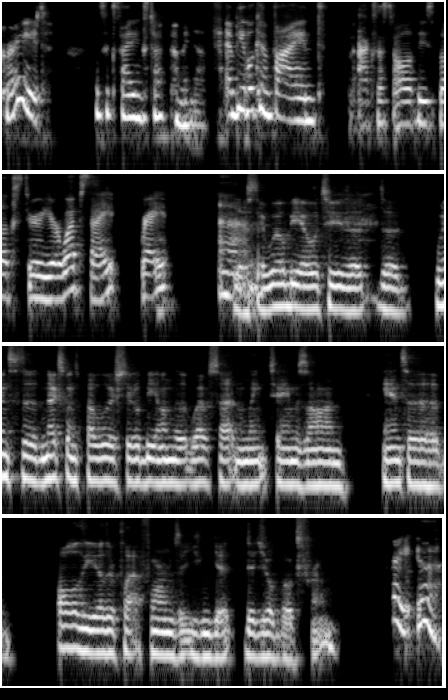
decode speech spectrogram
great. It's exciting stuff coming up. And people can find access to all of these books through your website, right? Um, yes, they will be able to. The the once the next one's published, it'll be on the website and linked to Amazon and to all the other platforms that you can get digital books from. Great, yeah.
